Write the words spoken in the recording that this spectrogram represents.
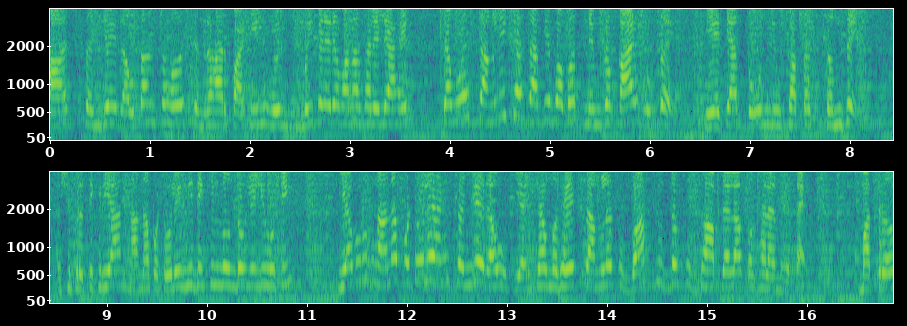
आज संजय राऊतांसह चंद्रहार पाटील हे मुंबईकडे रवाना झालेले आहेत. त्यामुळे सांगलीच्या जागेबाबत नेमकं काय होतंय हे येत्या दोन दिवसातच समजेल. अशी प्रतिक्रिया नाना पटोलेंनी देखील नोंदवलेली होती. यावरून नाना पटोले आणि संजय राऊत यांच्यामध्ये चांगलंच वाकयुद्ध सुद्धा आपल्याला बघायला मिळत आहे मात्र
